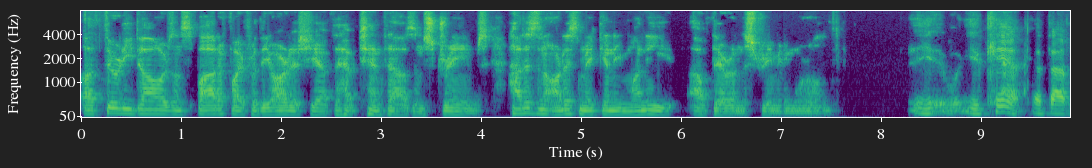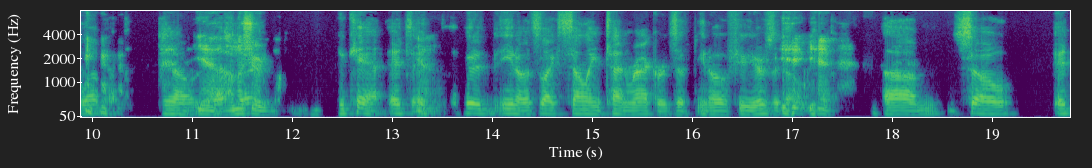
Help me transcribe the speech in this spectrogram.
uh, thirty dollars on Spotify for the artist, you have to have ten thousand streams. How does an artist make any money out there in the streaming world? you, you can't at that level. you know, yeah, I'm not sure. You can't. It's yeah. it, you know, it's like selling ten records of you know a few years ago. yeah. Um, so it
